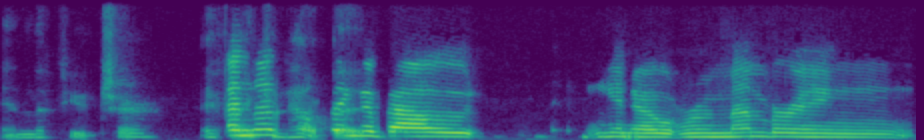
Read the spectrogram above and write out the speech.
in the future if and I that's the thing it. about you know remembering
